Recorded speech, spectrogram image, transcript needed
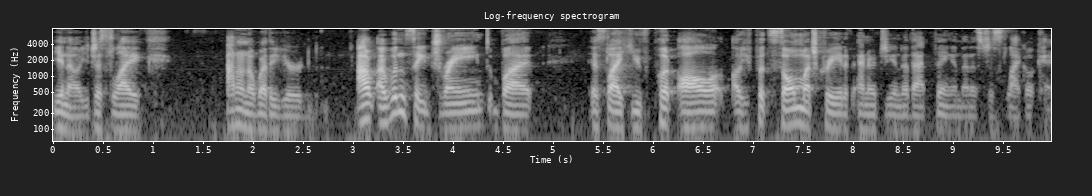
you know, you just like I don't know whether you're I, I wouldn't say drained, but it's like you've put all uh, you've put so much creative energy into that thing and then it's just like okay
